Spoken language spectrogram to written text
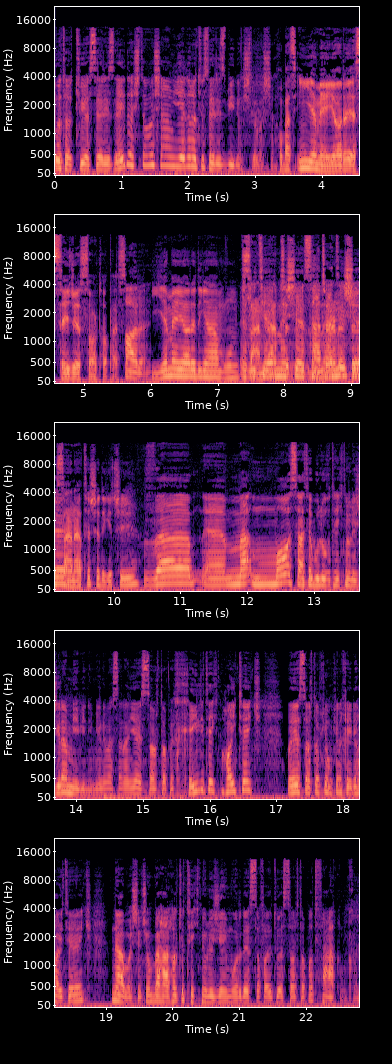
دو تا توی series A داشته باشم یه دونه تو series B داشته باشم. خب پس این یه معیار stage استارتاپ هست. آره. یه معیار دیگه هم اون صنعت صنعتشه. صنعتشه دیگه چی؟ و ما سطح بلوغ تکنولوژی رو می‌بینیم. یعنی مثلا یه استارتاپ خیلی tech... high tech و یه استارتاپ که ممکنه خیلی high tech نباشه چون به هر حال تو تکنولوژی مورد استفاده تو استارتاپات فرق می‌کنه.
